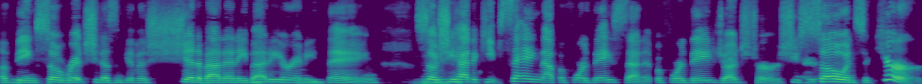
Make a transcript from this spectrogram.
of being so rich. She doesn't give a shit about anybody or mm-hmm. anything. Mm-hmm. So she had to keep saying that before they said it, before they judged her. She's right. so insecure,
